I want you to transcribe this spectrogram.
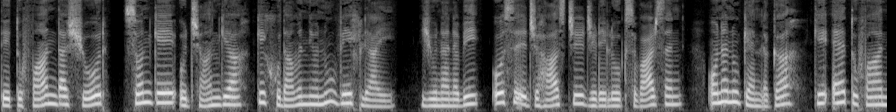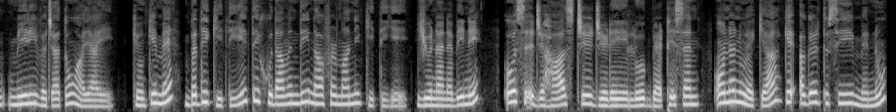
ਤੇ ਤੂਫਾਨ ਦਾ ਸ਼ੋਰ ਸੁਣ ਕੇ ਉਹ ਜਾਣ ਗਿਆ ਕਿ ਖੁਦਾਵੰਦ ਨੇ ਉਹਨੂੰ ਵੇਖ ਲਿਆ ਏ ਯੂਨਾ ਨਬੀ ਉਸ ਜਹਾਜ਼ 'ਚ ਜਿਹੜੇ ਲੋਕ ਸਵਾਰ ਸਨ, ਉਹਨਾਂ ਨੂੰ ਕਹਿਣ ਲੱਗਾ ਕਿ ਇਹ ਤੂਫਾਨ ਮੇਰੀ ਵਜ੍ਹਾ ਤੋਂ ਆਇਆ ਏ। ਕਿਉਂਕਿ ਮੈਂ ਬਦੀ ਕੀਤੀ ਏ ਤੇ ਖੁਦਾਵੰਦ ਦੀ ਨਾਫਰਮਾਨੀ ਕੀਤੀ ਏ। ਯੂਨਾ ਨਬੀ ਨੇ ਉਸ ਜਹਾਜ਼ 'ਚ ਜਿਹੜੇ ਲੋਕ ਬੈਠੇ ਸਨ, ਉਹਨਾਂ ਨੂੰ ਇਹ ਕਿਹਾ ਕਿ ਅਗਰ ਤੁਸੀਂ ਮੈਨੂੰ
